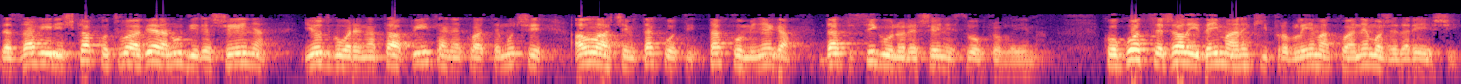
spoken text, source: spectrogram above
da zaviriš kako tvoja vjera nudi rješenja i odgovore na ta pitanja koja te muči, Allah će mi tako, tako mi njega dati sigurno rješenje svog problema. Kogod se žali da ima nekih problema koja ne može da riješi,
